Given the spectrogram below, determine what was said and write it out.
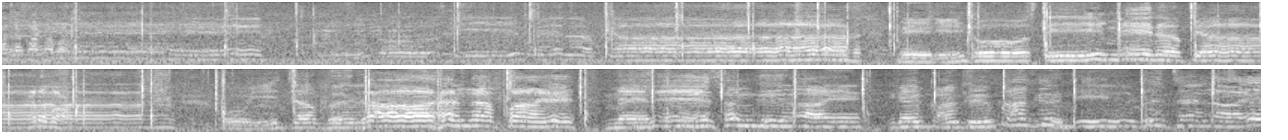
നല്ല പാട്ടാ പാടും मेरी दोस्ती जब राह न पाए मेरे संग आए गे पग पग दिल चलाए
